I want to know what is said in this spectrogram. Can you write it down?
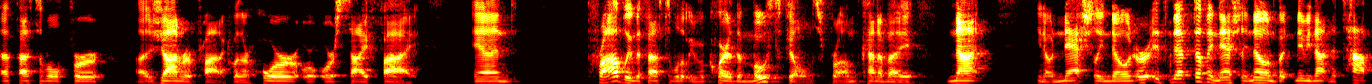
a festival for genre product, whether horror or, or sci-fi, and probably the festival that we've acquired the most films from, kind of a not you know nationally known, or it's definitely nationally known, but maybe not in the top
